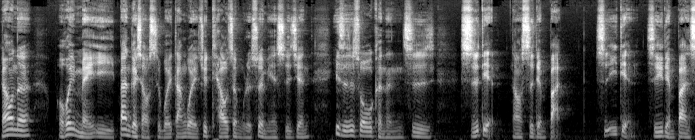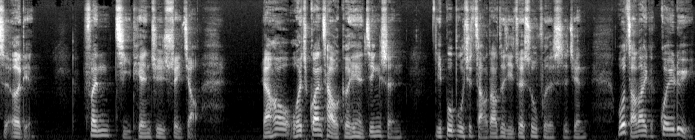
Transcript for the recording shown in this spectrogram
然后呢，我会每以半个小时为单位去调整我的睡眠时间。意思是说，我可能是十点，然后十点半、十一点、十一点半、十二点，分几天去睡觉。然后我会去观察我隔天的精神，一步步去找到自己最舒服的时间。我找到一个规律。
